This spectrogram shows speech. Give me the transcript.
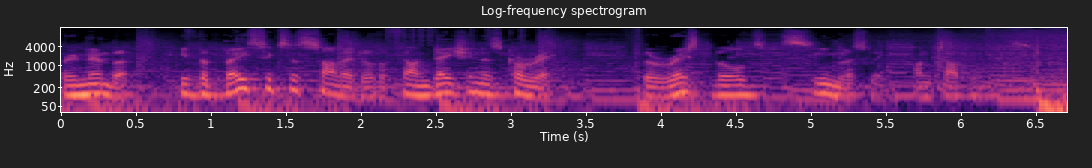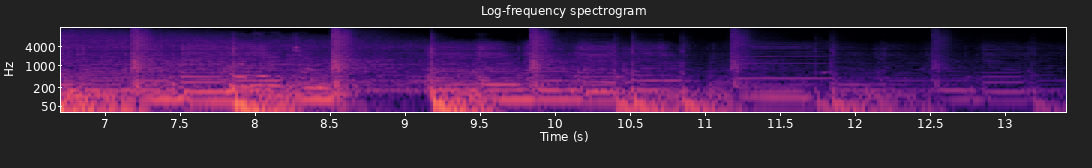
Remember, if the basics are solid or the foundation is correct, the rest builds seamlessly on top of this.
